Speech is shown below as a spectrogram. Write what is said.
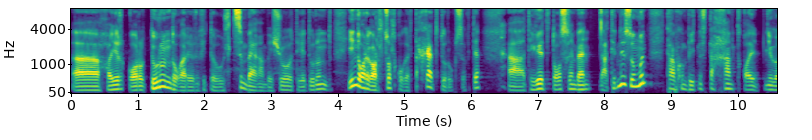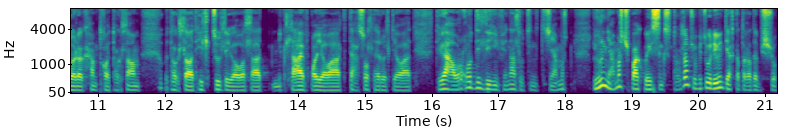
2 3 4 дугаар ерөнхийдөө үлдсэн байгаа юм биш үү. Тэгээ дөрөнд энэ дугаарыг оролцуулахгүйгээр дахиад дөрөв гэсэн үг тийм. Аа тэгээд дуусах юм байна. За тэрнээс өмнө та бүхэн бид нартай хамт гоё нэг оройг хамт гоё тоглоом тоглоод хилцүүлэг явуулаад нэг лайв гоё яваад тэ асуулт хариулт яваад тэгээ аврагуудын лигийн финал үзэн чинь ямар ер нь ямар ч баг байсан гэсэн тоглоомч би зүгээр ивент явах гэдэг байгаа биш шүү.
